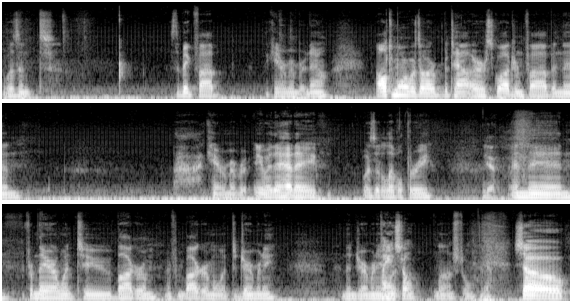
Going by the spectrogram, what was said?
wasn't it's the big fob? I can't remember it now. Altimur was our battalion or squadron fob, and then ah, I can't remember it. Anyway, they had a was it a level three? Yeah. And then from there I went to Bagram, and from Bagram I went to Germany. And then Germany. I went- Landstuhl. Landstuhl, yeah. So,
